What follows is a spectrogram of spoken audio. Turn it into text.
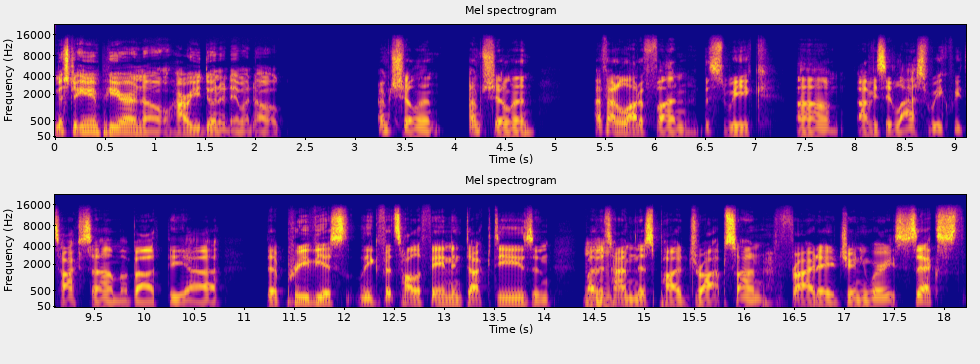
Mr. Ian Pierno. How are you doing today, my dog? I'm chilling. I'm chilling. I've had a lot of fun this week. Um, obviously, last week we talked some about the uh, the previous League Fits Hall of Fame inductees, and by the Mhm. time this pod drops on Friday, January sixth,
